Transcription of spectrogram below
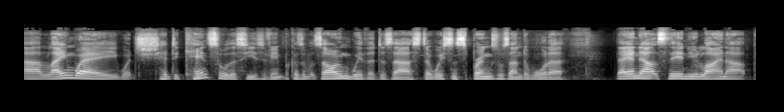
Uh, Laneway, which had to cancel this year's event because of its own weather disaster, Western Springs was underwater. They announced their new lineup.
